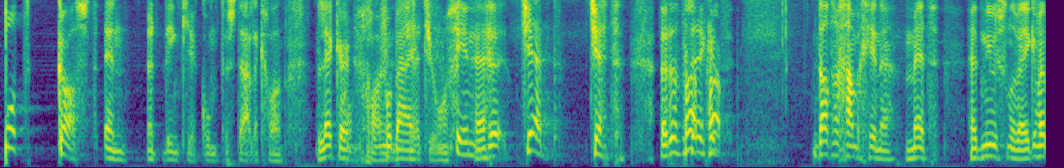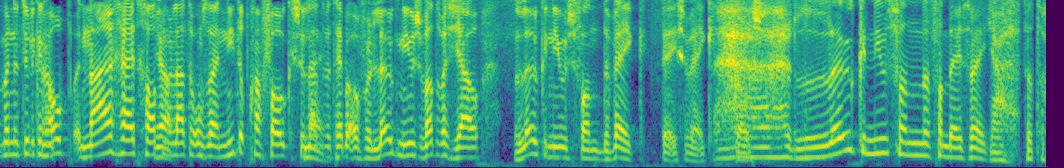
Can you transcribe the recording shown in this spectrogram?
podcast. En het linkje komt dus dadelijk gewoon lekker gewoon in voorbij chat, jongens. in de chat. chat. Eh, dat betekent dat we gaan beginnen met het nieuws van de week. En we hebben natuurlijk een hoop narigheid gehad, Ja. maar laten we ons daar niet op gaan focussen. Nee. Laten we het hebben over leuk nieuws. Wat was jouw leuke nieuws van de week deze week, Koos? Eh, het leuke nieuws van, van deze week. Ja, dat we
